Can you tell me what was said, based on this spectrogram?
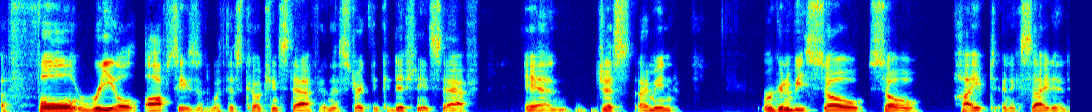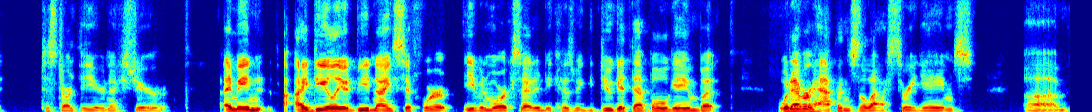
a full real off season with this coaching staff and this strength and conditioning staff. And just i mean we're going to be so so hyped and excited to start the year next year. I mean ideally it would be nice if we're even more excited because we do get that bowl game but whatever happens the last three games um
